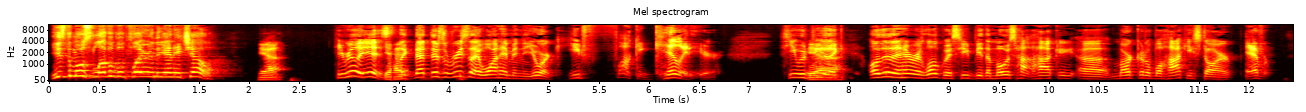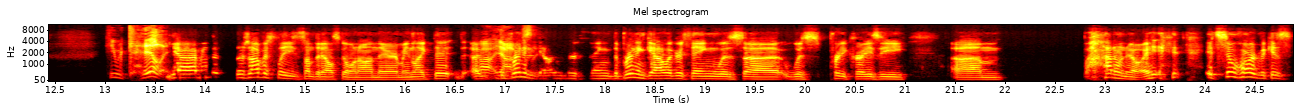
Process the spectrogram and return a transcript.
He's the most lovable player in the NHL. Yeah, He really is. Yeah. Like that there's a reason I want him in New York. He'd fucking kill it here. He would be like other than Henrik Lundqvist, he'd be the most ho- hockey uh, marketable hockey star ever. He would kill it. yeah. I mean, there's obviously something else going on there. I mean, like the the, uh, Uh, yeah, the Brendan. Gallagher thing. The Brendan Gallagher thing was uh was pretty crazy. Um, I don't know. It, it's so hard because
